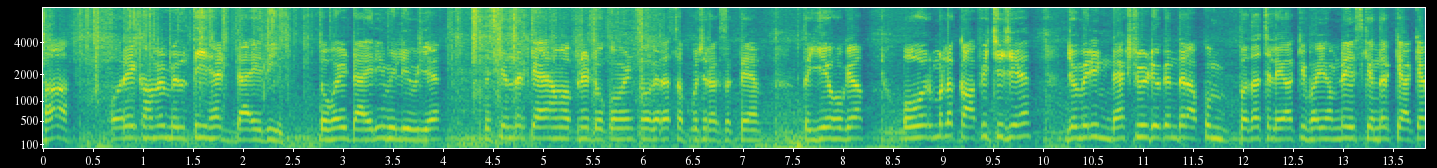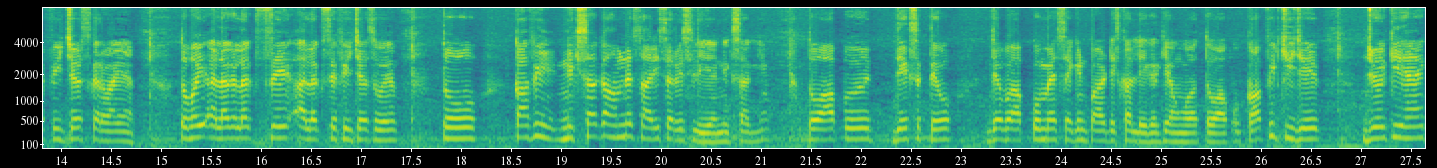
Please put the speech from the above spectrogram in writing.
हाँ और एक हमें मिलती है डायरी तो भाई डायरी मिली हुई है। इसके अंदर क्या है, हम अपने डॉक्यूमेंट्स वगैरह सब कुछ रख सकते हैं। तो ये हो गया। और मतलब काफ़ी चीज़ें हैं, जो मेरी नेक्स्ट वीडियो के अंदर आपको पता चलेगा कि भाई हमने इसके अंदर क्या क्या फीचर्स करवाए हैं। तो भाई अलग अलग से अलग से फीचर्स हुए हैं। तो काफ़ी निक्सा का हमने सारी सर्विस ली है निक्सा की। तो आप देख सकते हो जब आपको मैं सेकंड पार्ट इसका लेकर के आऊँगा तो आपको काफ़ी चीज़ें जो कि हैं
